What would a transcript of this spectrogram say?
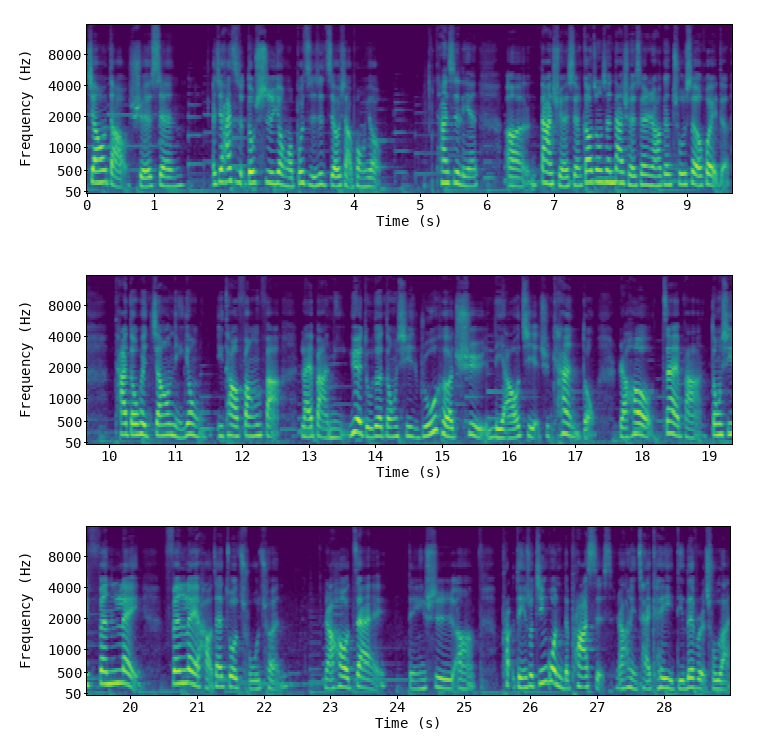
教导学生。而且它是都适用哦，不只是只有小朋友，它是连呃大学生、高中生、大学生，然后跟出社会的，他都会教你用一套方法来把你阅读的东西如何去了解、去看懂，然后再把东西分类、分类好，再做储存，然后再等于是啊。等于说，经过你的 process，然后你才可以 deliver 出来。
